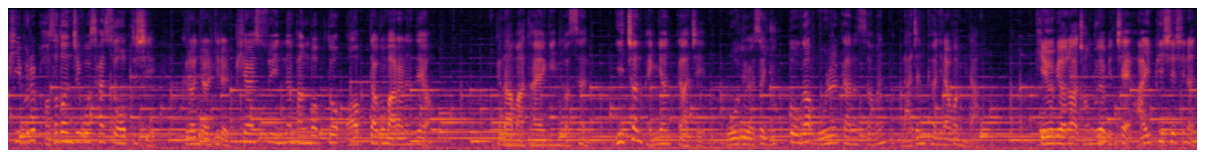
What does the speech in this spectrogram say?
피부를 벗어던지고 살 수 없듯이 그런 열기를 피할 수 있는 방법도 없다고 말하는데요. 그나마 다행인 것은 2100년까지 5도에서 6도가 오를 가능성은 낮은 편이라고 합니다. 기후변화 정부협의체 IPCC는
